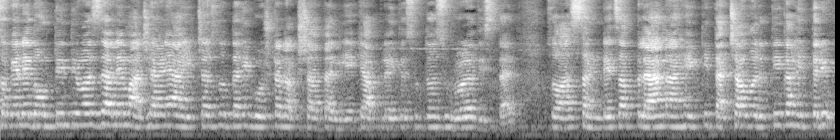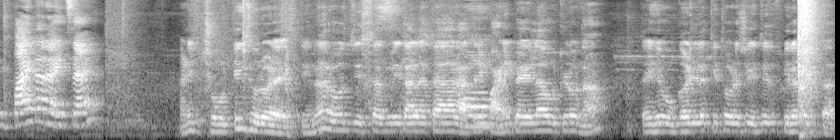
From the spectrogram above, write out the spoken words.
सो गेले दोन तीन दिवस झाले माझ्या आणि आईच्या सुद्धा ही गोष्ट लक्षात आली आहे की आपल्या इथे सुद्धा झुरळ दिसत आहेत सो आज संडेचा प्लॅन आहे की त्याच्यावरती काहीतरी उपाय करायचा आहे. आणि छोटी झुरळ आहे ती ना रोज दिसतात. मी काल आता रात्री हो. पाणी प्यायला उठलो ना तर हे उघडलं की थोडीशी इथे फिरत असतात.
